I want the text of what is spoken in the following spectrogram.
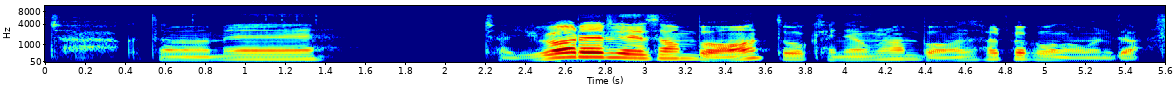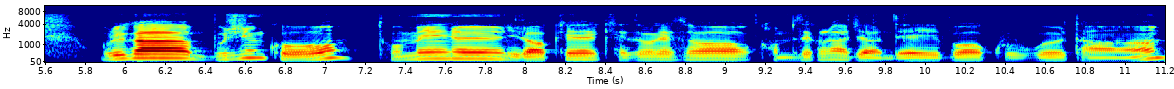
자, 그 다음에 자, URL에 대해서 한번 또 개념을 한번 살펴보는 어머니다. 우리가 무심코 도메인을 이렇게 계속해서 검색을 하죠. 네이버, 구글, 다음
